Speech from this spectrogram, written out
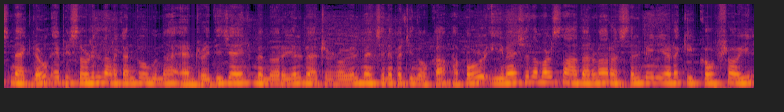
സ്മാക്ഡൗൺ എപ്പിസോഡിൽ നടക്കാൻ പോകുന്ന android giant memorial battle royal മാച്ചിനെ പറ്റി നോക്കാം. അപ്പോൾ ഈ മാച്ച് നമ്മൾ സാധാരണ റസൽ മീനിയുടെ കിക്ക് ഓഫ് ഷോയിൽ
